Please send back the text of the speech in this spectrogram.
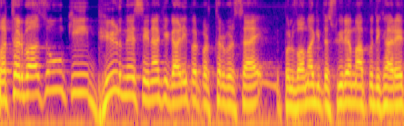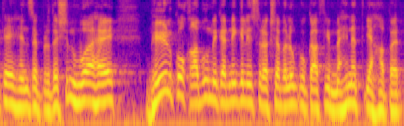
पत्थरबाजों की भीड़ ने सेना की गाड़ी पर पत्थर बरसाए। पुलवामा की तस्वीरें हम आपको दिखा रहे थे। हिंसक प्रदर्शन हुआ है। भीड़ को काबू में करने के लिए सुरक्षा बलों को काफ़ी मेहनत यहाँ पर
